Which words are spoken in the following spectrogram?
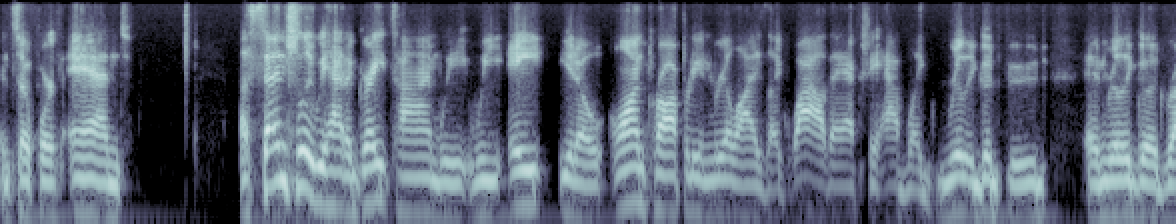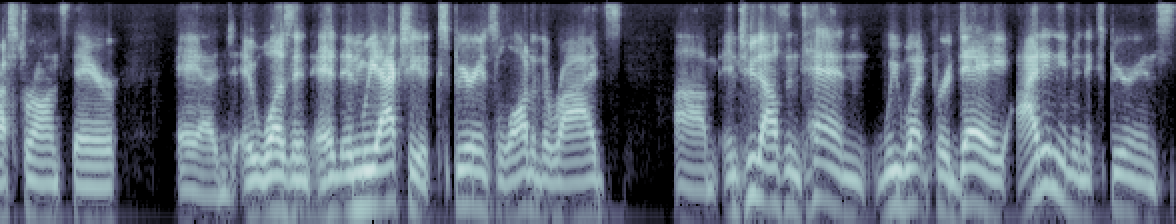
and so forth and essentially we had a great time. We we ate you know on property and realized like wow they actually have like really good food and really good restaurants there. And it wasn't and, and we actually experienced a lot of the rides. Um, in 2010 we went for a day. I didn't even experience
